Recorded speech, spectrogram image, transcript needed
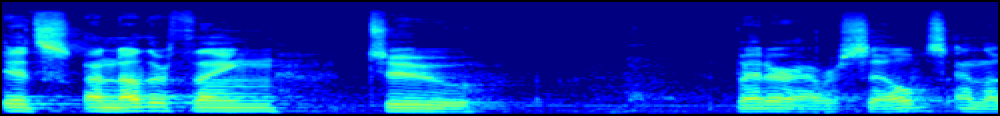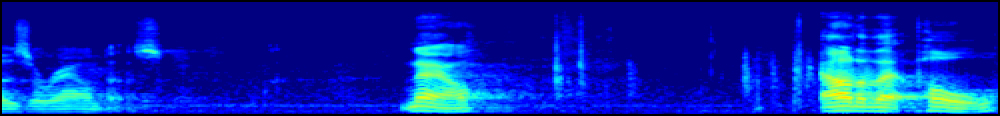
it's another thing to better ourselves and those around us. Now, out of that poll,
